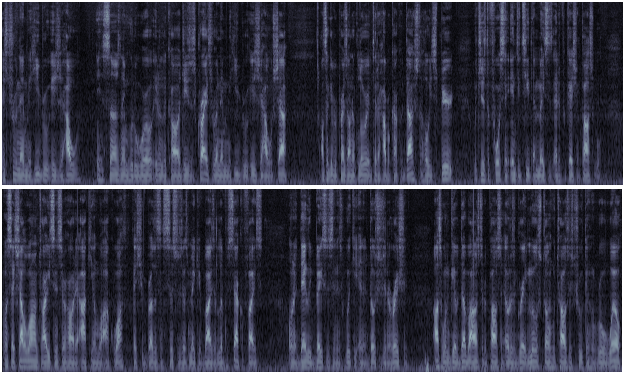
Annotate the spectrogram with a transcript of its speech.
His true name in the Hebrew is Yahawah. In his son's name, who the world It'll call Jesus Christ, real name in the Hebrew is Yahawashi. Also give a praise, honor, glory to the Habakkuk the Holy Spirit, which is the force and entity that makes his edification possible. I want to say shalom to all you sincere hearted Aki and Wa'akwath. That's you brothers and sisters that make your bodies a living sacrifice on a daily basis in this wicked and adulterous generation. I also want to give a double honors to the apostles and elders of Great Millstone who taught us his truth and who rule well.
